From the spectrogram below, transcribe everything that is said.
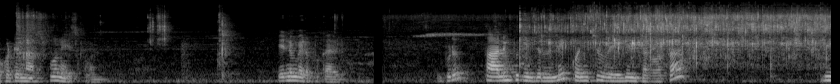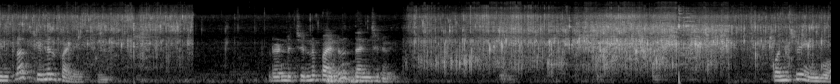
ఒకటిన్నర స్పూన్ వేసుకోండి. ఎండుమిరపకాయలు. ఇప్పుడు తాలింపు గింజలన్నీ కొంచెం వేగిన తర్వాత దీంట్లో చిన్నపాయలు వేసుకోండి. రెండు చిన్నపాయలు దంచినవి. కొంచెం ఇంగువ.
